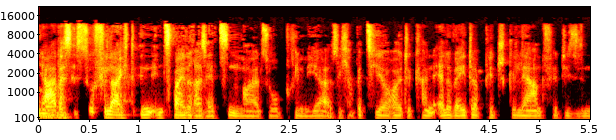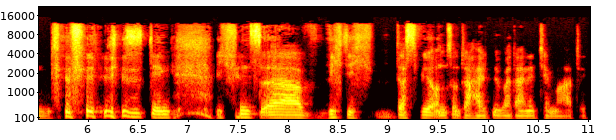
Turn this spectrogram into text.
Ja, das ist so vielleicht in, in zwei, drei Sätzen mal so primär. Also ich habe jetzt hier heute keinen Elevator-Pitch gelernt für, diesen, für dieses Ding. Ich finde es äh, wichtig, dass wir uns unterhalten über deine Thematik.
